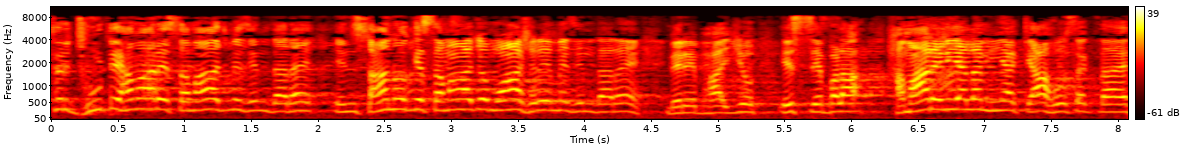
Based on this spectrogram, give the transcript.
پھر جھوٹے ہمارے سماج میں زندہ رہے انسانوں کے سماج اور معاشرے میں زندہ رہے میرے بھائیوں، اس سے بڑا ہمارے لیے المیہ کیا ہو سکتا ہے؟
